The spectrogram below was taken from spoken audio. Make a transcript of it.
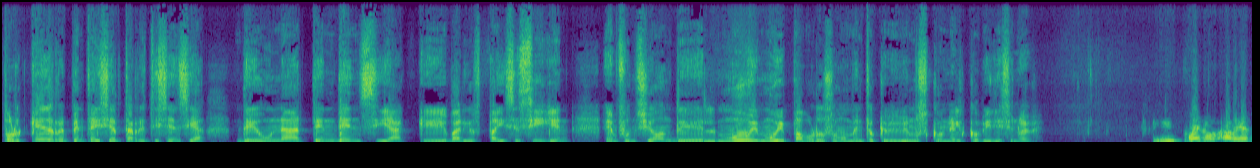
¿por qué de repente hay cierta reticencia de una tendencia que varios países siguen en función del muy, muy pavoroso momento que vivimos con el COVID-19? bueno, a ver,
